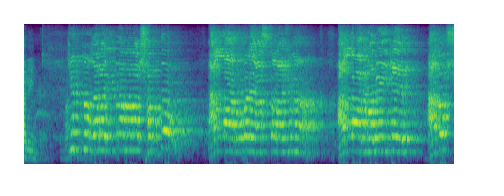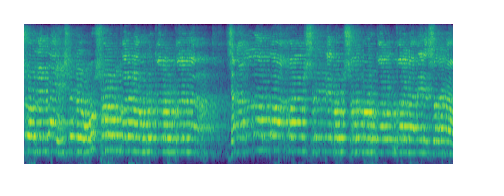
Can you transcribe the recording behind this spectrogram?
আমিন। কিন্তু যারা ইমান আনা সত্ত্বেও আল্লাহর উপরে আস্থা রাখে না আল্লাহর নবীকে আদর্শ নেতা হিসেবে অনুসরণ করে না অনুকরণ করে না যারা আল্লাহর কোরআন শরীফের অনুসরণ অনুকরণ করে না মেনে চলে না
